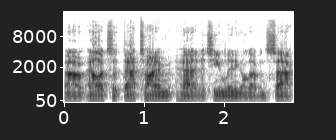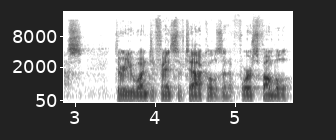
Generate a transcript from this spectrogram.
Um, Alex at that time had a team leading 11 sacks, 31 defensive tackles, and a forced fumble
